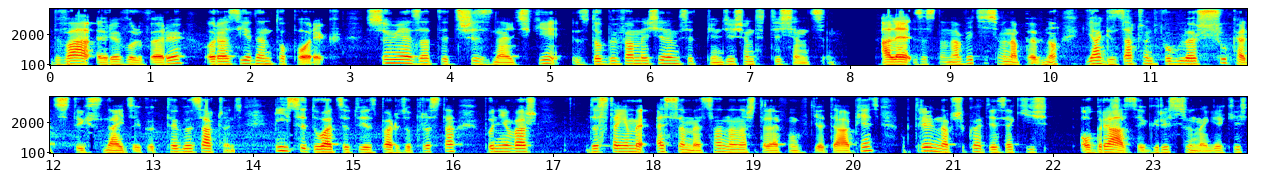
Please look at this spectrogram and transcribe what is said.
dwa rewolwery oraz jeden toporek. W sumie za te trzy znajdźki zdobywamy 750 tysięcy. Ale zastanawiacie się na pewno, jak zacząć w ogóle szukać tych znajdziek, od tego zacząć. I sytuacja tu jest bardzo prosta, ponieważ dostajemy SMS-a na nasz telefon w GTA 5, w którym na przykład jest jakiś obrazek, rysunek, jakaś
